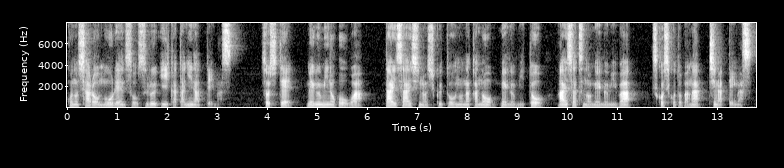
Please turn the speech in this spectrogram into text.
このシャロームを連想する言い方になっています。そして、恵みの方は、大祭司の祝祷の中の恵みと挨拶の恵みは少し言葉が違っています。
